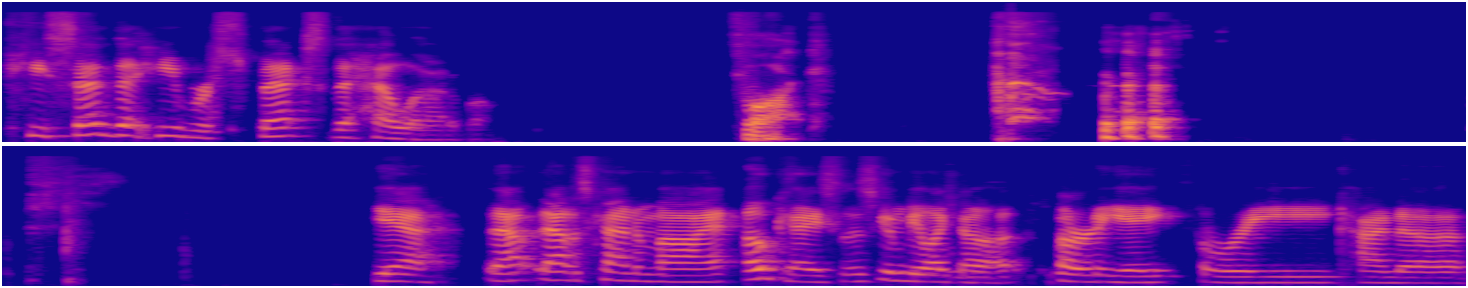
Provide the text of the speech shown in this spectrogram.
He said that he respects the hell out of him. Fuck. Yeah, that that was kind of my okay. So this is gonna be like a thirty-eight three kind of.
